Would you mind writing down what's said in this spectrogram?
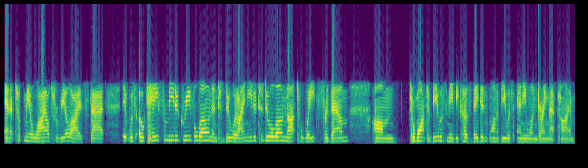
And it took me a while to realize that it was okay for me to grieve alone and to do what I needed to do alone, not to wait for them um, to want to be with me because they didn't want to be with anyone during that time.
